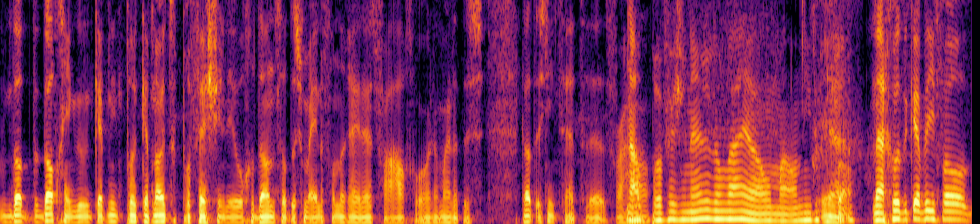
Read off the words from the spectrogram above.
dat, dat ging ik doen. Ik heb, niet, ik heb nooit professioneel gedanst. Dat is me een of andere reden het verhaal geworden. Maar dat is, dat is niet het, eh, het verhaal. Nou, professioneler dan wij allemaal in ieder geval. Ja. Nou goed, ik heb in ieder geval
